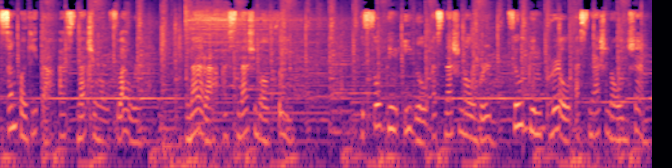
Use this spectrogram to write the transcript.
Sampaguita as national flower, Narra as national tree, the Philippine Eagle as national bird, Philippine Pearl as national gem,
